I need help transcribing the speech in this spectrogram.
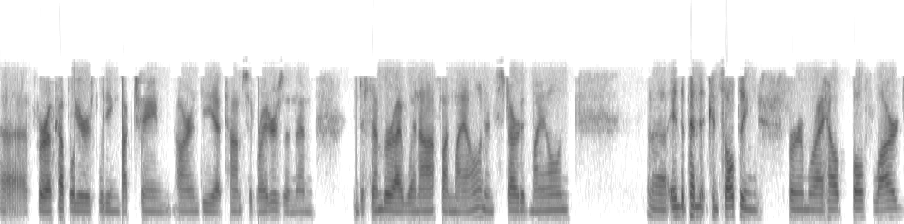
uh, for a couple of years leading blockchain R&D at Thomson Reuters, and then in December I went off on my own and started my own uh, independent consulting firm where I help both large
